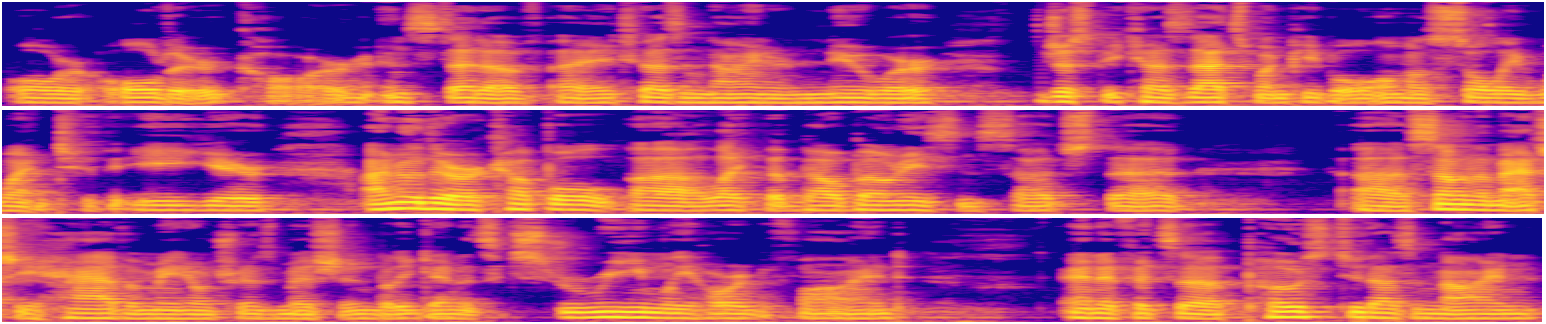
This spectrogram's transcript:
or older car instead of a 2009 or newer, just because that's when people almost solely went to the E gear. I know there are a couple uh, like the Balbonis and such that uh, some of them actually have a manual transmission, but again, it's extremely hard to find. And if it's a post 2009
